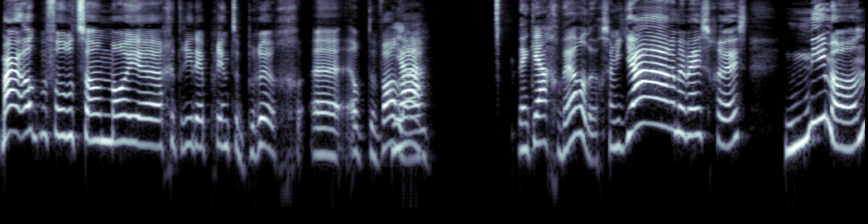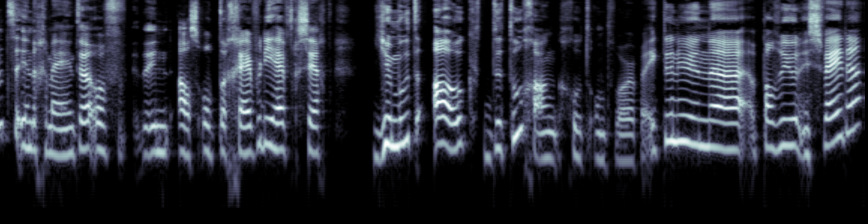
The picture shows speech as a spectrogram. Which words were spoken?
Maar ook bijvoorbeeld zo'n mooie 3D-printe brug uh, op de Wallen. Ja. Ik denk, ja, geweldig. Zijn we jaren mee bezig geweest. Niemand in de gemeente of in, als opdrachtgever die heeft gezegd... je moet ook de toegang goed ontworpen. Ik doe nu een uh, paviljoen in Zweden...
